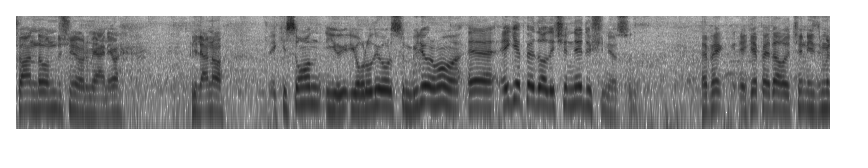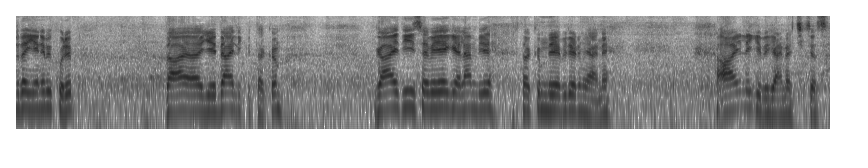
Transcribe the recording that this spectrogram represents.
Şu anda onu düşünüyorum yani. Plan o. Peki son yoruluyorsun biliyorum ama e, Ege Pedal için ne düşünüyorsun? Epek Ege Pedal için İzmir'de yeni bir kulüp. Daha 7 aylık bir takım. Gayet iyi seviyeye gelen bir takım diyebilirim yani. Aile gibi yani açıkçası.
